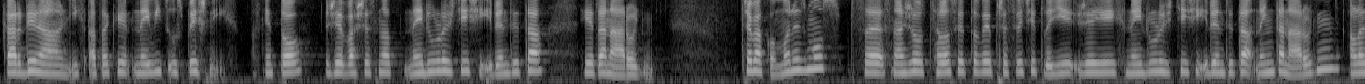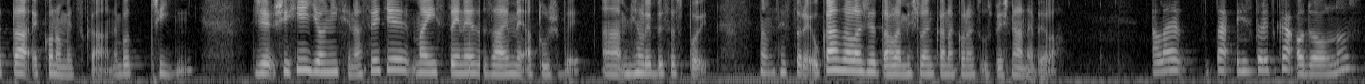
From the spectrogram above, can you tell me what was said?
kardinálních a taky nejvíc úspěšných. Vlastně to, že vaše snad nejdůležitější identita je ta národní. Třeba komunismus se snažil celosvětově přesvědčit lidi, že jejich nejdůležitější identita není ta národní, ale ta ekonomická nebo třídní. Že všichni dělníci na světě mají stejné zájmy a tužby a měli by se spojit. No, historie ukázala, že tahle myšlenka nakonec úspěšná nebyla. Ale ta historická odolnost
